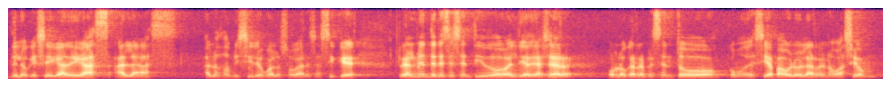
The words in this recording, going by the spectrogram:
de lo que llega de gas a, las, a los domicilios o a los hogares. Así que realmente en ese sentido el día de ayer, por lo que representó, como decía Paolo, la renovación,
